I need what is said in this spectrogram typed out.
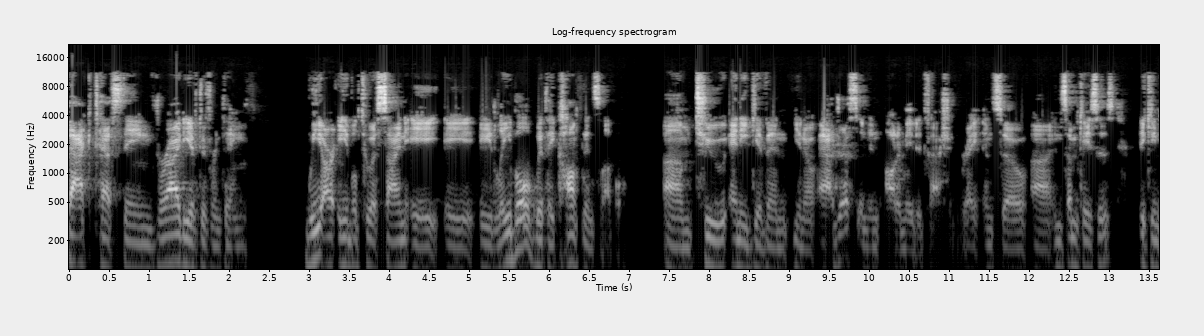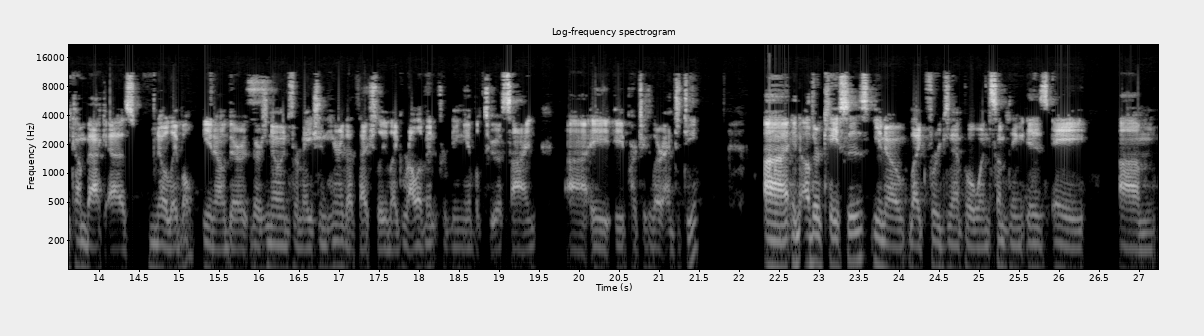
back testing, variety of different things we are able to assign a, a, a label with a confidence level um, to any given you know address in an automated fashion, right? And so uh, in some cases, it can come back as no label. You know, there there's no information here that's actually like relevant for being able to assign uh, a, a particular entity. Uh, in other cases, you know, like for example, when something is a um,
